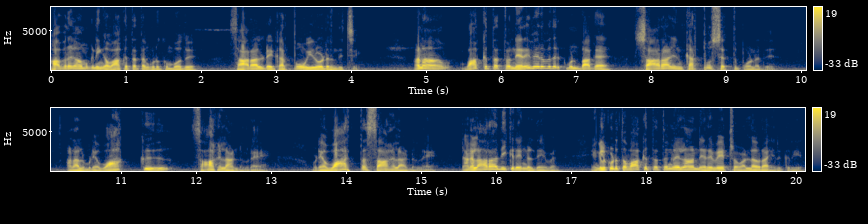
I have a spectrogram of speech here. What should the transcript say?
ஆபிரகாமுக்கு நீங்கள் வாக்குத்தத்தம் கொடுக்கும்போது சாராளுடைய கற்பம் உயிரோடு இருந்துச்சு. ஆனால் வாக்குத்தத்தம் நிறைவேறுவதற்கு முன்பாக சாராளின் கற்பம் செத்து போனது. ஆனால் நம்முடைய வாக்கு சாகலாண்டவரே. உடைய வார்த்தை சாகலாண்டவரே. நாங்கள் ஆராதிக்கிற எங்கள் தேவன். எங்களுக்கு கொடுத்த வாக்கு தத்துவங்களெல்லாம் நிறைவேற்ற வல்லவராக இருக்கிறீர்.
